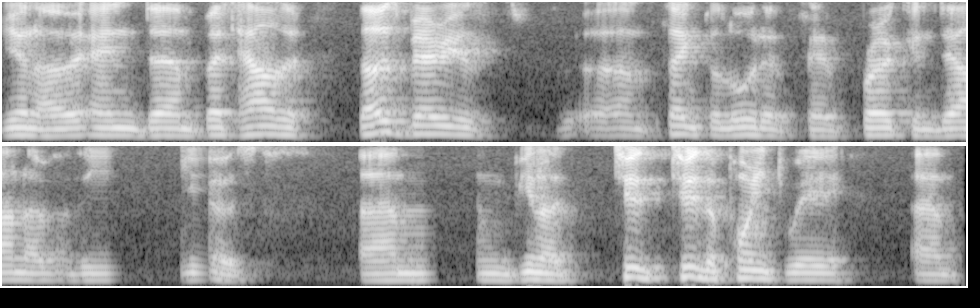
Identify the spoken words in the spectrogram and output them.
You know, and um, but how the, those barriers, um, thank the Lord, have, have broken down over the years. Um, and, you know, to to the point where um,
